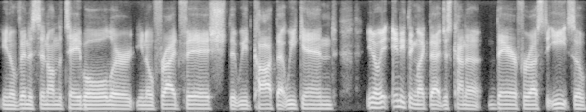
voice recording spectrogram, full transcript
you know venison on the table or you know fried fish that we'd caught that weekend you know anything like that just kind of there for us to eat so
